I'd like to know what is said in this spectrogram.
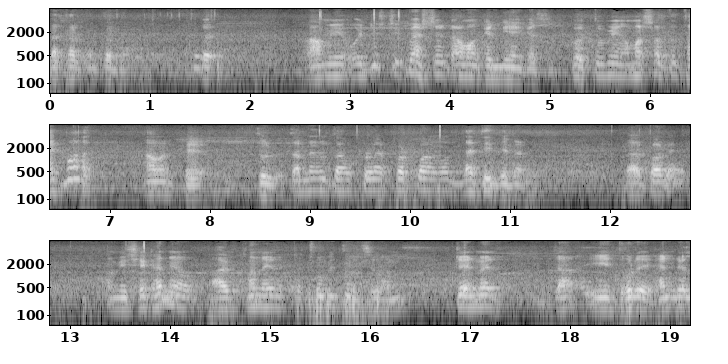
দেখার মতো না। আমি ওই ডিস্ট্রিক্ট ম্যাজিস্ট্রেট আমাকে নিয়ে গেছে। তুমি আমার সাথে থাকবা? আমাকে তুলবে। তার মানে তো প্ল্যাটফর্ম দায়িত্ব দেবে না তারপরে আমি সেখানেও আয়ুব খানের একটা ছবি তুলছিলাম। ট্রেনের ই ধরে, হ্যান্ডেল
